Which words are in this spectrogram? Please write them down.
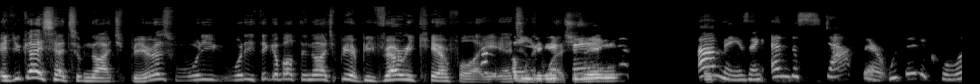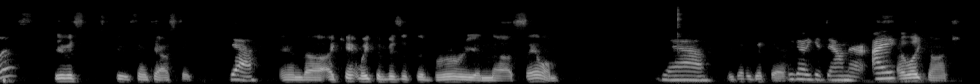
and you guys had some Notch beers. What do you What do you think about the Notch beer? Be very careful. I answer the Amazing. question. Amazing. And the staff there, weren't they the coolest? It was it was fantastic. Yeah. And uh, I can't wait to visit the brewery in uh, Salem. Yeah. We got to get there. We got to get down there. I, I like Notch.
